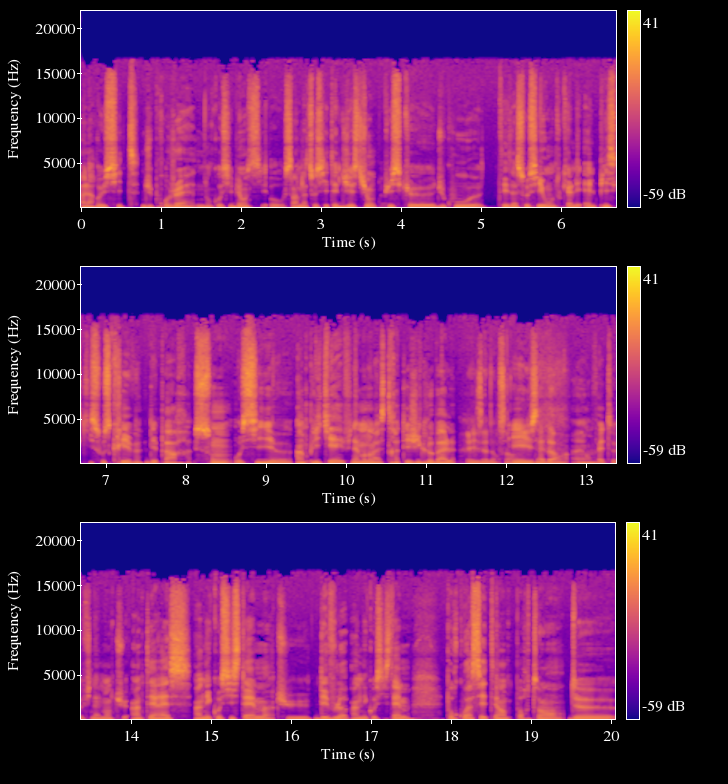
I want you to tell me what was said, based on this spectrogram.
à la réussite du projet, donc aussi bien aussi au sein de la société de gestion, puisque du coup, tes associés ou en tout cas les LPs qui souscrivent des parts sont aussi euh, impliqués finalement dans la stratégie globale. Et ils adorent ça. Et ils adorent. Euh, en fait, finalement, tu intéresses un écosystème, tu développes un écosystème. Pourquoi c'était important de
